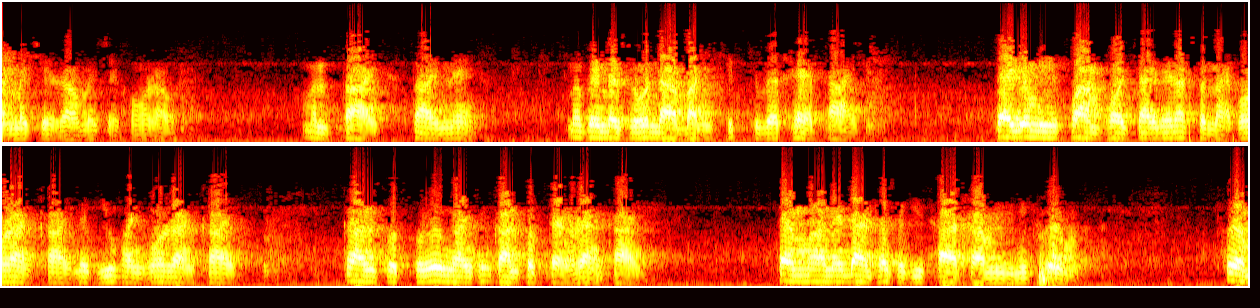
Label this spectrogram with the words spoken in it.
มันไม่ใช่เราไม่ใช่ของเรา มันตายตายแน่ มันเป็นปโสดาบันคิดจะแค่ตาย แต่ยังมีความพอใจในลักษณะของร่างกายในผิวพรรณของร่างกาย การสดเพื่องานของการตกแต่งร่างกาย แต่มาในด้านพระสกิทาคามีนี้เพิ่ม พิ่ม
